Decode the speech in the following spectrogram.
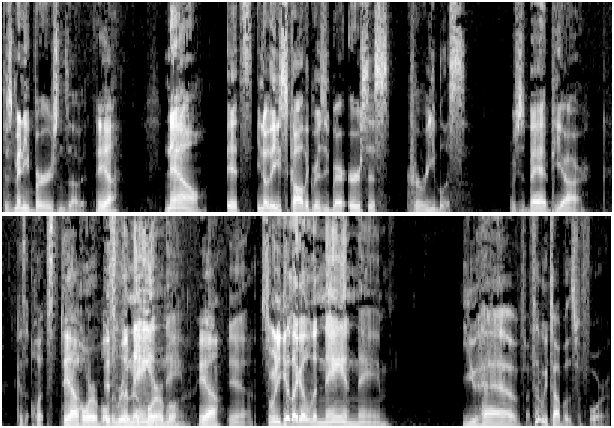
There's many versions of it. Yeah. Now it's you know they used to call the grizzly bear Ursus horribilis, which is bad PR. Because what's yeah horrible. It's the root of Linnaean horrible. name. Yeah. Yeah. So when you get like a Linnaean name, you have I think we talked about this before.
